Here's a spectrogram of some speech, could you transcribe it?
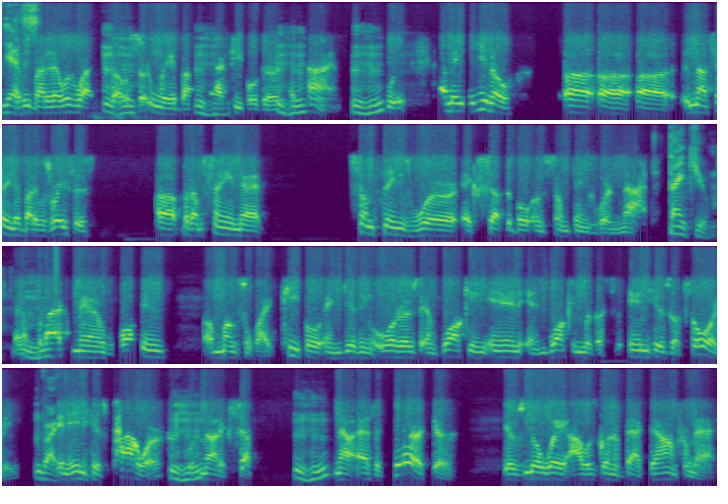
Yes. Everybody that was white mm-hmm. felt a certain way about mm-hmm. black people during mm-hmm. that time. Mm-hmm. I mean, you know, uh, uh, uh, not saying everybody was racist, uh, but I'm saying that some things were acceptable and some things were not. Thank you. And a mm-hmm. black man walking amongst white people and giving orders and walking in and walking with us in his authority right. and in his power mm-hmm. was not acceptable. Now, as a character, there was no way I was going to back down from that.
